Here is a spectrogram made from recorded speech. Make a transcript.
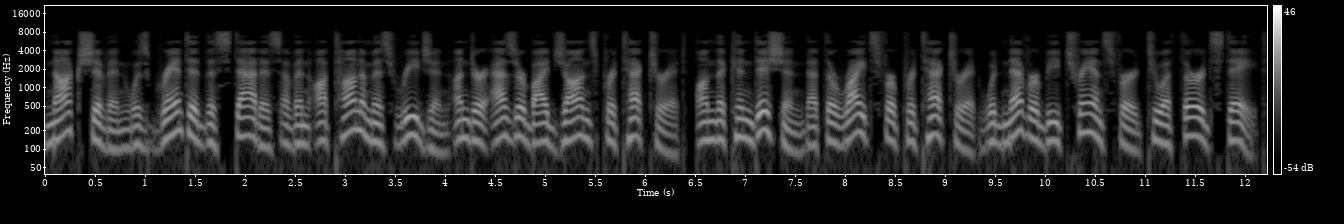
Nakhchivan was granted the status of an autonomous region under Azerbaijan's protectorate, on the condition that the rights for protectorate would never be transferred to a third state.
